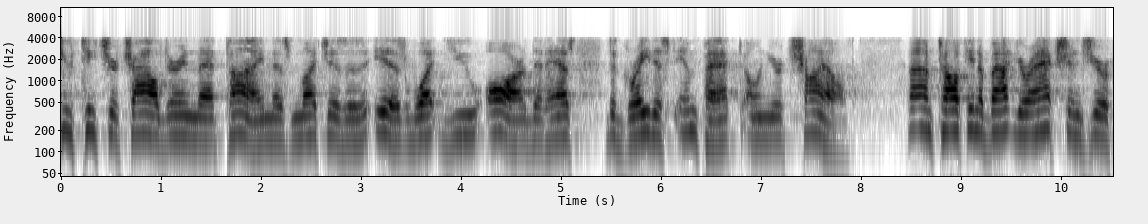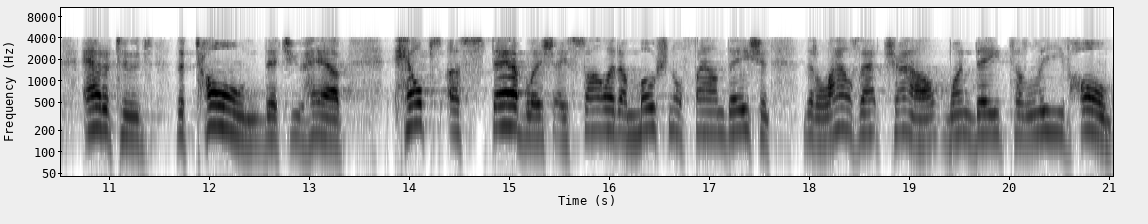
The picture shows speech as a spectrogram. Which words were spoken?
you teach your child during that time as much as it is what you are that has the greatest impact on your child. I'm talking about your actions, your attitudes, the tone that you have helps establish a solid emotional foundation that allows that child one day to leave home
